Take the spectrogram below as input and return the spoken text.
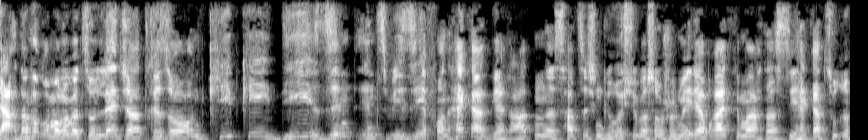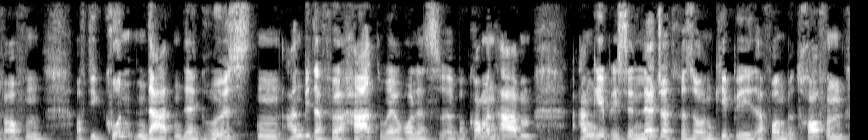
Ja, dann gucken wir mal rüber zu Ledger, Trezor und KeepKey. Die sind ins Visier von Hackern geraten. Es hat sich ein Gerücht über Social Media breit gemacht, dass die Hacker Zugriff auf, ein, auf die Kundendaten der größten Anbieter für Hardware-Wallets äh, bekommen haben. Angeblich sind Ledger, Trezor und Kippy davon betroffen.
